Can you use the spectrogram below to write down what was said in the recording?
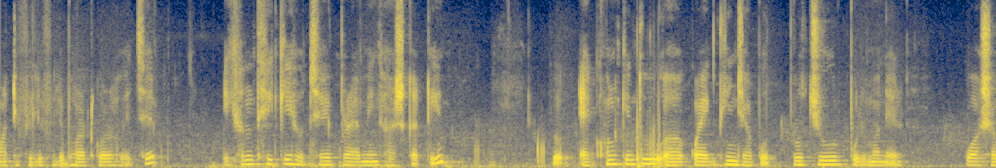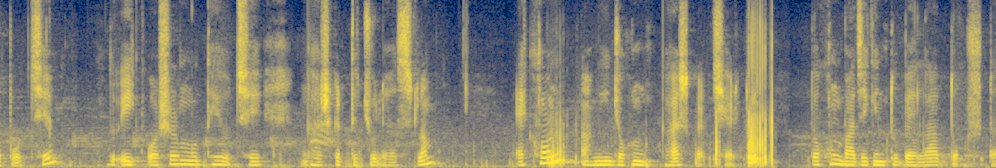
মাটি ফেলে ফেলে ভরাট করা হয়েছে। এখান থেকে হচ্ছে প্রায় আমি ঘাস কাটি। তো এখন কিন্তু কয়েকদিন যাবৎ প্রচুর পরিমাণের কুয়াশা পড়ছে। তো এই কুয়াশার মধ্যে হচ্ছে ঘাস কাটতে চলে আসলাম। এখন আমি যখন ঘাস কাটছি আর কি, তখন বাজে কিন্তু বেলা দশটা।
